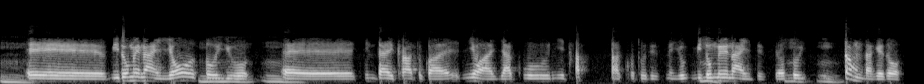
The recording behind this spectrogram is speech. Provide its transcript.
うん、えー、認めないよ、そういう、うんうん、えー、近代化とかには役に立ったことですね、認めないですよ、と言ったんだけど、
